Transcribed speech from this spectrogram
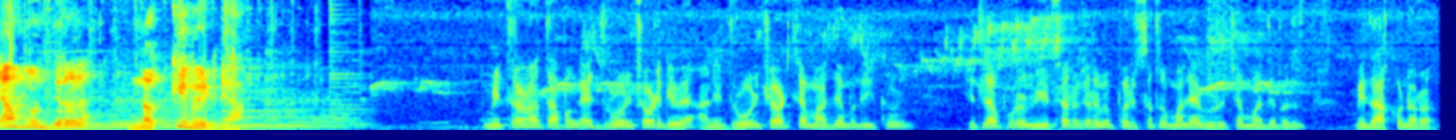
या मंदिराला नक्की भेट द्या. मित्रांनो आता आपण काही ड्रोन शॉट घेऊया आणि ड्रोन शॉटच्या माध्यमातून इथून इथला पूर्ण निसर्गरम्य परिसर तुम्हाला या व्हिडिओच्या माध्यमातून मी दाखवणार आहोत.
